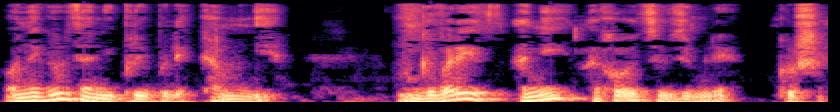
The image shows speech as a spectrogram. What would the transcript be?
Он не говорит, они прибыли ко мне. Он говорит, они находятся в земле Гушин.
